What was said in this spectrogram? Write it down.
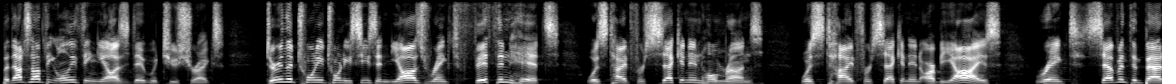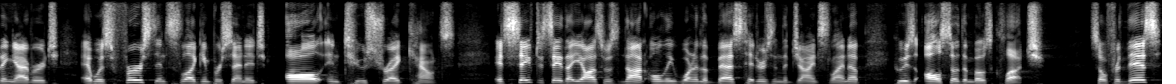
But that's not the only thing Yaz did with two strikes. During the 2020 season, Yaz ranked fifth in hits, was tied for second in home runs, was tied for second in RBIs, ranked seventh in batting average, and was first in slugging percentage, all in two strike counts. It's safe to say that Yaz was not only one of the best hitters in the Giants lineup, who is also the most clutch. So for this,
